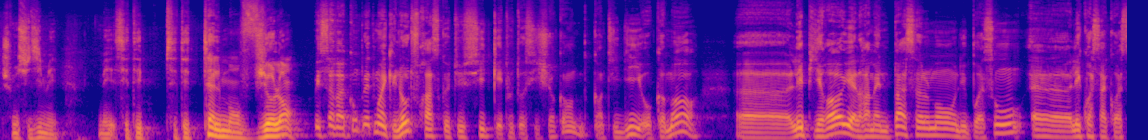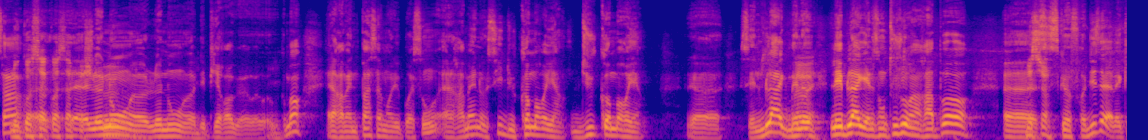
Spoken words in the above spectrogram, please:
je me suis dit, mais, mais c'était, c'était tellement violent. Mais ça va complètement avec une autre phrase que tu cites qui est tout aussi choquante, quand il dit aux Comores, euh, les pirogues, elles ramènent pas seulement du poisson, euh, les kwasa, le, kwasa, kwasa, euh, le nom, le nom des pirogues aux Comores, elles ramènent pas seulement du poisson, elles ramènent aussi du comorien, du comorien. c'est une blague, mais les blagues, elles ont toujours un rapport. c'est ce que Freud disait avec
